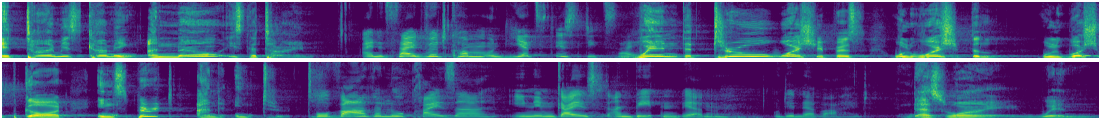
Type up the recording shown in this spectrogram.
A time is coming, and now is the time Eine Zeit wird kommen und jetzt ist die Zeit, when the true worshippers will worship the will worship God in spirit and in truth. wo wahre Lobpreiser ihn im Geist anbeten werden und in der Wahrheit. That's why when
